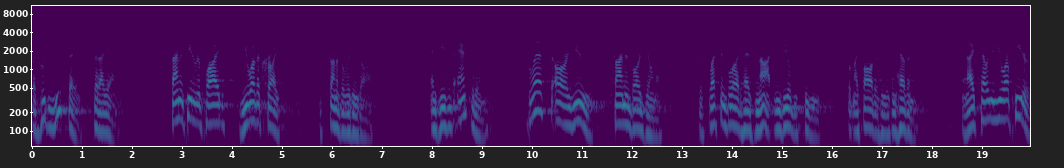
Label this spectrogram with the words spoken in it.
but who do you say that I am? Simon Peter replied, You are the Christ, the Son of the living God. And Jesus answered him, Blessed are you, Simon Bar Jonah, for flesh and blood has not revealed this to you, but my Father who is in heaven. And I tell you, you are Peter,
